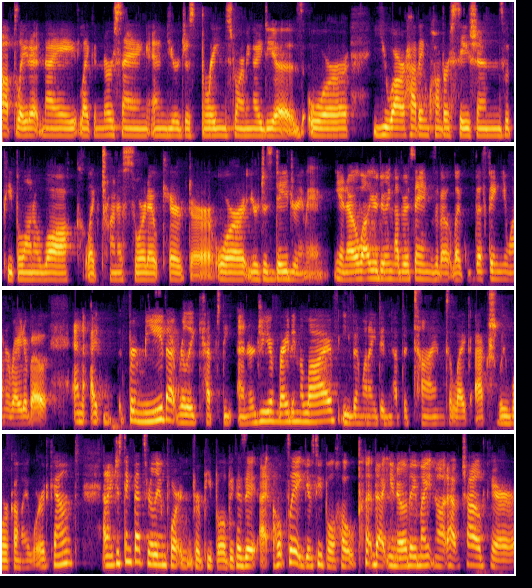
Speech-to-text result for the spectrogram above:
up late at night, like nursing, and you're just brainstorming ideas, or you are having conversations with people on a walk, like trying to sort out character, or you're just daydreaming, you know, while you're doing other things about like the thing you want to write about. And I, for me, that really kept the energy of writing alive, even when I didn't have the time to like actually work on my word count. And I just think that's really important for people because it hopefully it gives people hope that, you know, they might not have childcare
